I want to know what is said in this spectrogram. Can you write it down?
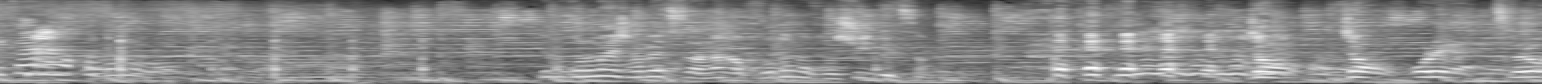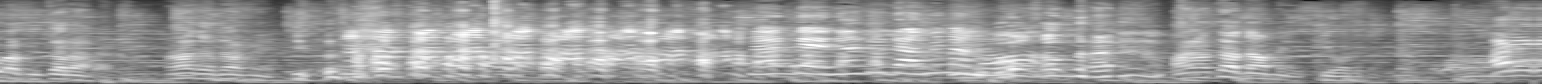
ヒカルは子供ない。でもこの前喋ってたらなんか子供欲しいって言ってたもん じゃあじゃあ俺作ろうかって言ったらあなたダメって言われた Nande, nande dami na わ mo. かんないあなたはダメって言われたあれ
